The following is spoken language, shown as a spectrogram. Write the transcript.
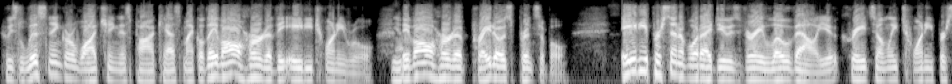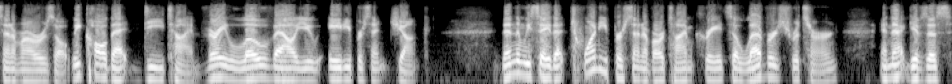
who's listening or watching this podcast, Michael, they've all heard of the 80-20 rule. Yep. They've all heard of Pareto's principle. 80% of what I do is very low value. It creates only 20% of our result. We call that D time, very low value, 80% junk. Then, we say that 20% of our time creates a leveraged return, and that gives us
